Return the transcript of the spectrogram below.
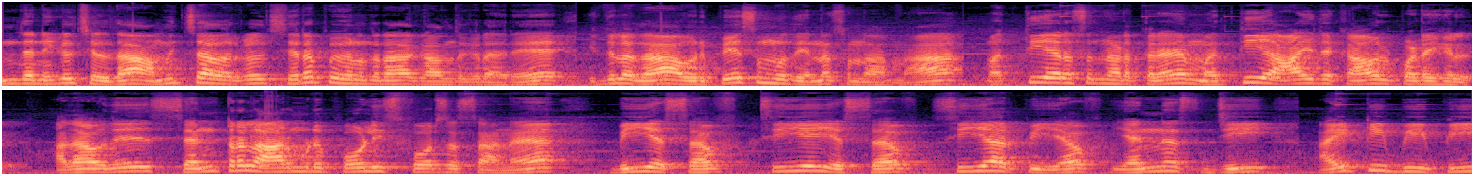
இந்த நிகழ்ச்சியில் தான் அமித்ஷா அவர்கள் சிறப்பு விருந்தினராக கலந்துக்கிறாரு. இதுல தான் அவர் பேசும்போது என்ன சொன்னார்னா மத்திய அரசு நடத்துகிற மத்திய ஆயுத காவல் படைகள் அதாவது சென்ட்ரல் ஆர்முடு போலீஸ் ஃபோர்ஸஸான BSF CISF CRPF NSG ITBP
